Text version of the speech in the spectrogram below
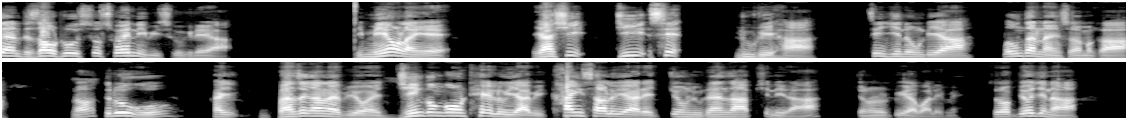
တန်တစောက်ထိုးဆွဆွဲနေပြီဆိုကြတဲ့ကဒီမင်းအွန်လိုင်းရဲ့ရရှိကြီးအစ်စ် လူတွေဟာစင်ကျင်တုံတရားသုံးသပ်နိုင်စွမ်းမကနော်သူတို့ကိုခိုင်ဗန်းစကားနဲ့ပြောရင်ဂျင်းကောင်းကောင်းထည့်လို့ရပြီးခိုင်းစားလို့ရတဲ့ကျွန်လူတန်းစားဖြစ်နေတာကျွန်တော်တို့တွေ့ရပါလိမ့်မယ်ဆိုတော့ပြောချင်တာပ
